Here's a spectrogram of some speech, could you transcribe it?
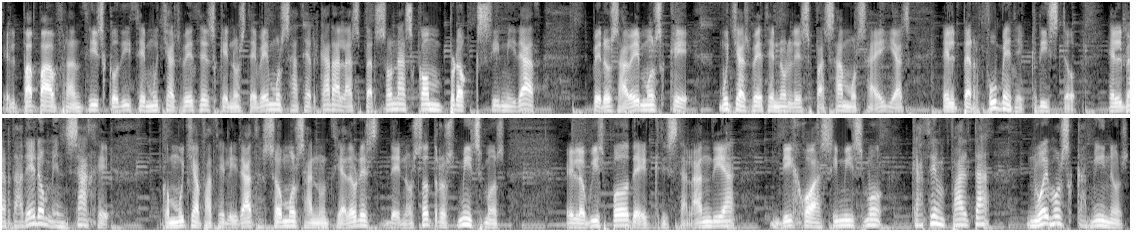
el Papa Francisco dice muchas veces que nos debemos acercar a las personas con proximidad, pero sabemos que muchas veces no les pasamos a ellas el perfume de Cristo, el verdadero mensaje. Con mucha facilidad somos anunciadores de nosotros mismos. El obispo de Cristalandia dijo asimismo que hacen falta nuevos caminos,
